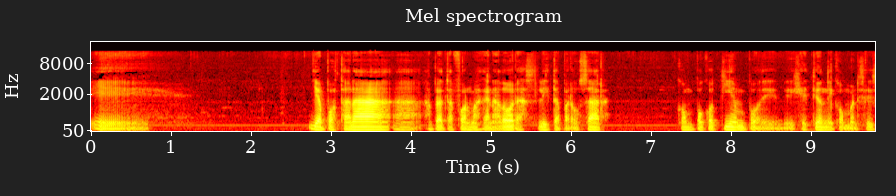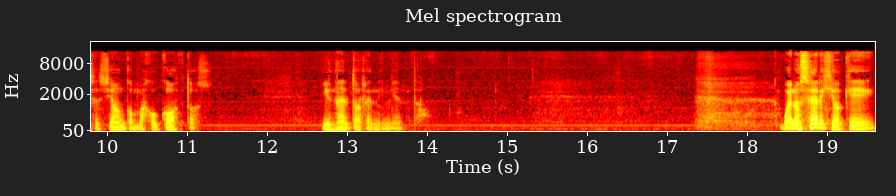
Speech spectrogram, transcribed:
Eh, y apostará a, plataformas ganadoras listas para usar con poco tiempo de, de gestión de comercialización, con bajos costos y un alto rendimiento. Bueno, Sergio, que,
